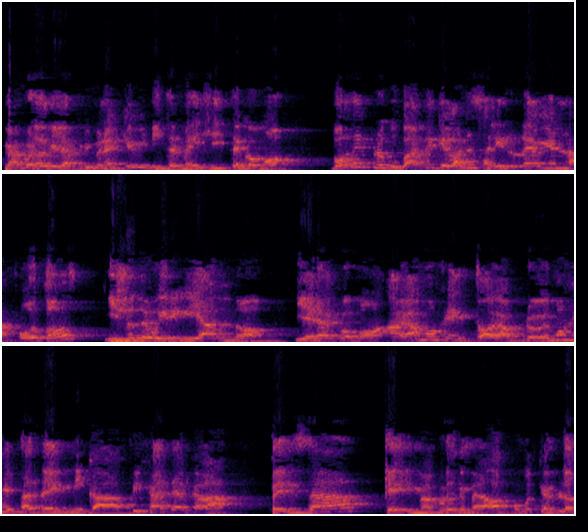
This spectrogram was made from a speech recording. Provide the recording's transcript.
me acuerdo que la primera vez que viniste me dijiste como, vos despreocupate que van a salir re bien las fotos y yo te voy a ir guiando. Y era como, hagamos esto, haga, probemos esta técnica, fíjate acá, pensá que, y me acuerdo que me dabas como ejemplos,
